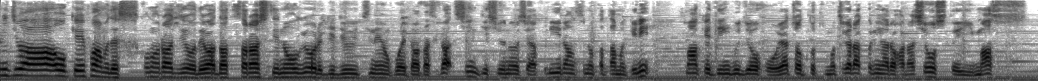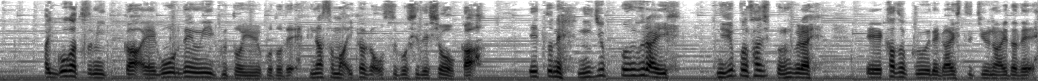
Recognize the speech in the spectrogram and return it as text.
んにちは、OK ファームです。このラジオでは脱サラして農業歴11年を超えた私が新規就農者やフリーランスの方向けにマーケティング情報やちょっと気持ちが楽になる話をしています。はい、5月3日、えーゴールデンウィークということで皆様いかがお過ごしでしょうか？えっとね、20分ぐらい、20分30分ぐらい、えー家族で外出中の間で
